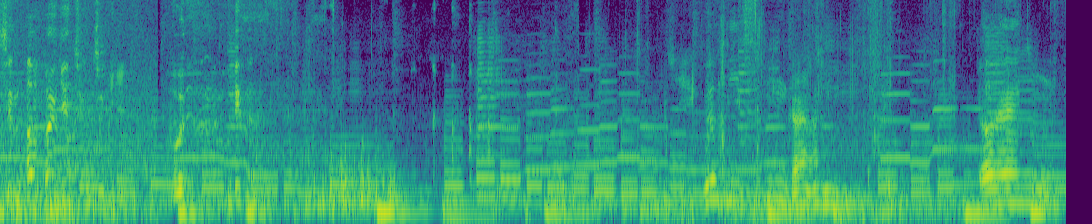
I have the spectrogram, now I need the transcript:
신나물기 중중이. 뭐야? 지금 이 순간. 여행.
